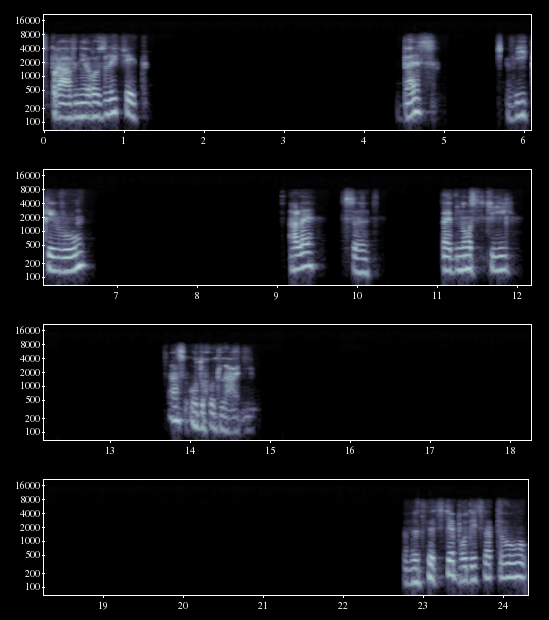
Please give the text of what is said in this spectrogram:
správně rozlišit. Bez výkyvů, ale s pevností a s odhodláním. V cestě bodhisattva,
